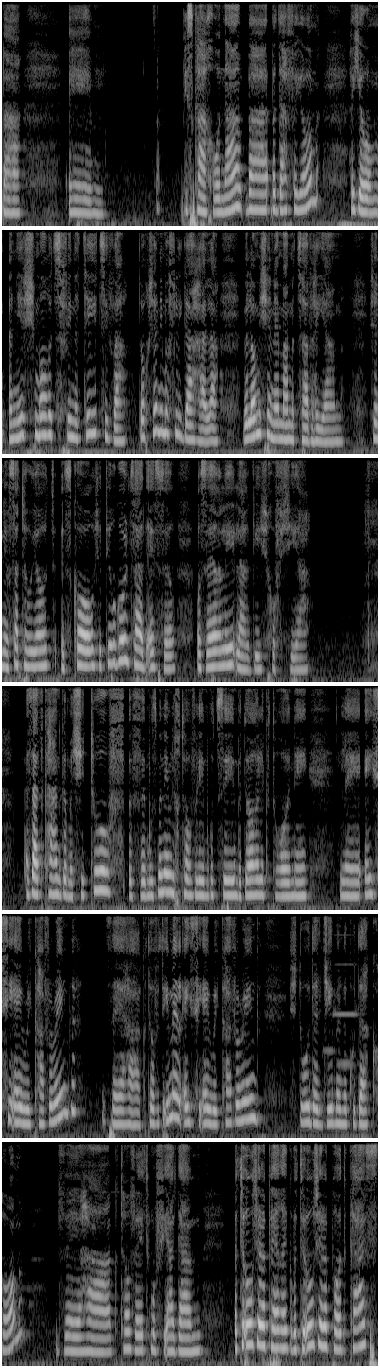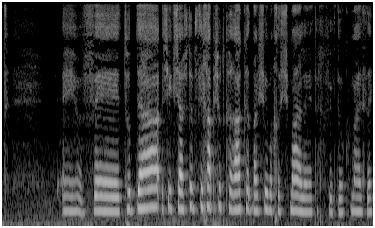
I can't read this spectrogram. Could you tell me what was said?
בפסקה האחרונה בדף היום. היום אני אשמור את ספינתי יציבה, תוך שאני מפליגה הלאה, ולא משנה מה מצב הים. כשאני עושה טעויות, אזכור שתרגול צעד עשר עוזר לי להרגיש חופשייה. אז עד כאן גם השיתוף, ומוזמנים לכתוב לי אם רוצים בדואר אלקטרוני ל-ACA Recovering, זה הכתובת אימייל ACA Recovering, שטרודלג'ימל.קום, והכתובת מופיעה גם בתיאור של הפרק, בתיאור של הפודקאסט. ותודה שהקשבתם, סליחה, פשוט קרה כאן משהו עם החשמל, אני תכף אבדוק מה זה.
